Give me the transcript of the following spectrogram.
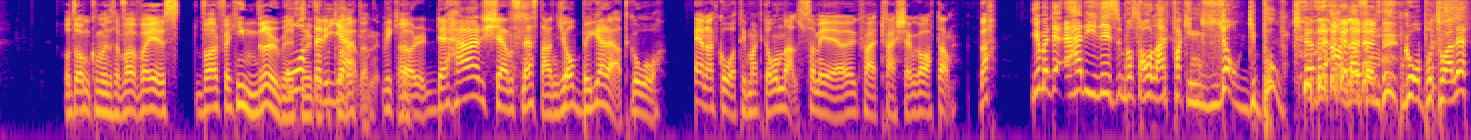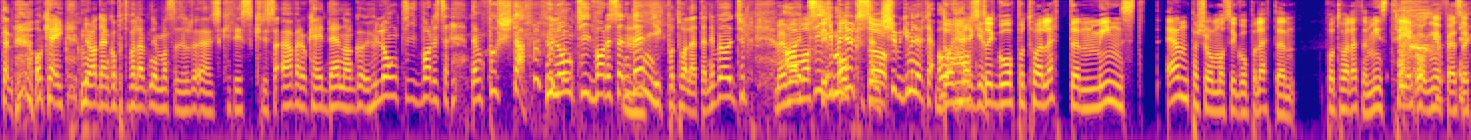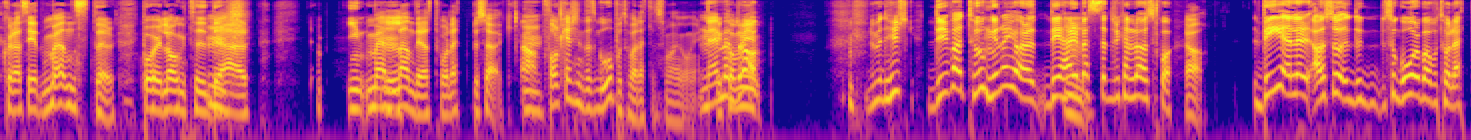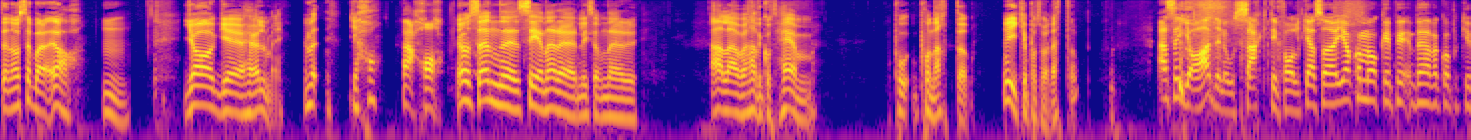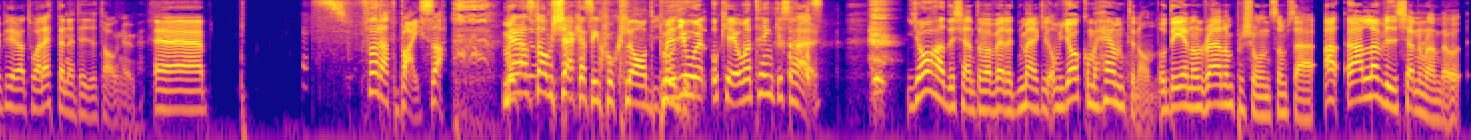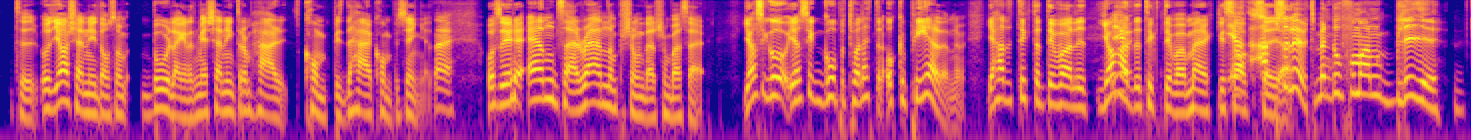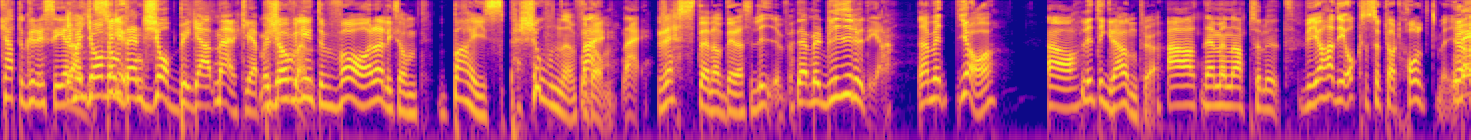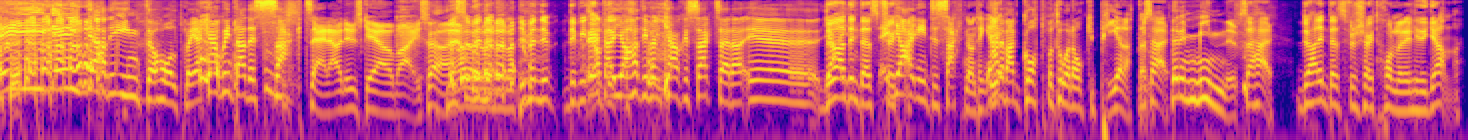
Och de kommer säga, är det, varför hindrar du mig från att gå på Återigen, toaletten? Viktor, det här känns nästan jobbigare att gå än att gå till McDonalds som är tvärs över gatan. Va? Ja men det här är ju som måste hålla en fucking loggbok över alla som går på toaletten. Okej, nu har den gått på toaletten, nu måste jag kryssa, kryssa över. Okej, den har gått. Hur lång tid var det sen? Den första, hur lång tid var det sen den gick på toaletten? Det var typ Mm. Men man ja, måste 10 ju minuter också- sen, 20 minuter. Åh de herregud. måste gå på toaletten minst, en person måste gå på toaletten, på toaletten minst tre gånger för att jag ska kunna se ett mönster på hur lång tid det är in, mellan deras toalettbesök. Mm. Folk kanske inte ens går på toaletten så många gånger. Nej Det men bra. ju- Men hur, du var tvungen att göra, det här är Mm. det bästa sättet du kan lösa på. Ja. Det eller, alltså, du, så går du bara på toaletten och så bara, ja. Mm. Jag eh, höll mig. Men, jaha. Jaha. Ja, och sen eh, senare liksom när alla hade gått hem på, på natten, då gick jag på toaletten. Alltså jag hade nog sagt till folk, alltså jag kommer ockup- behöva ockupera toaletten ett litet tag nu. Eh, för att bajsa. Medan de käkar sin chokladpudding. Men Joel, okej om man tänker så här. Jag hade känt det var väldigt märkligt om jag kommer hem till någon och det är någon random person som så här, a- alla vi känner varandra och, typ, och jag känner ju de som bor i lägenheten men jag känner inte de här kompis, det här kompisgänget. Nej. Och så är det en så här random person där som bara så här. Jag ska, gå, jag ska gå på toaletten, ockupera den nu. Jag hade tyckt att det var lite, jag Ja, hade tyckt det var en märklig sak att säga. absolut, men då får man bli kategoriserad Ja, men jag vill som ju- den jobbiga, märkliga Men personen. jag vill ju inte vara liksom bajspersonen för nej, dem. nej. Resten av deras liv. nej. men blir du det? Nej men ja, Ja. lite grann tror jag. Ja, nej men absolut. Men Jag hade ju också såklart hållit mig. Nej, nej, jag hade inte hållit mig. Jag kanske inte hade sagt såhär, "Ja, nu ska jag bajsa. Men, så, men, det, ja, men det, det finns Utan alltid... jag hade väl kanske sagt såhär, eh, Du jag, hade inte ens försökt- Jag hade inte sagt någonting, jag hade bara gått på toan och ockuperat den. Så här. Den är min nu. Så här, du hade inte ens försökt hålla dig lite grann?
